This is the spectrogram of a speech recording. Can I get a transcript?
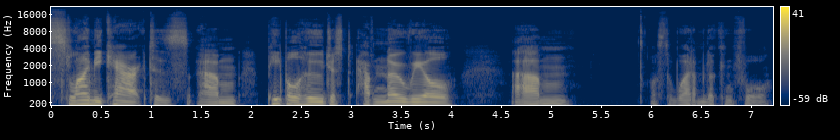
slimy characters um people who just have no real um what's the word I'm looking for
